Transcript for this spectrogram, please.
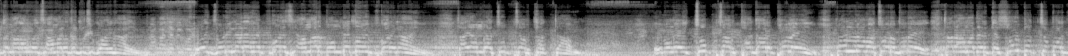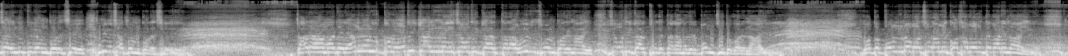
জরিনারকে মারা হয়েছে, আমারও তো কিছু কয় নাই। ওই জরিনারে রেপ করেছে, আমার বন্ধে তো রেপ করে নাই। তাই আমরা চুপচাপ থাকতাম। এবং এই চুপচাপ থাকার ফলেই পনেরো বছর ধরে তারা আমাদেরকে সর্বোচ্চ পর্যায়ে নিপীড়ন করেছে, নির্যাতন করেছে। তারা আমাদের এমন কোন অধিকার নেই যে অধিকার তারা লুণ্ঠন করে নাই, যে অধিকার থেকে তারা আমাদের বঞ্চিত করে নাই। গত পনেরো বছর আমি কথা বলতে পারি নাই।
